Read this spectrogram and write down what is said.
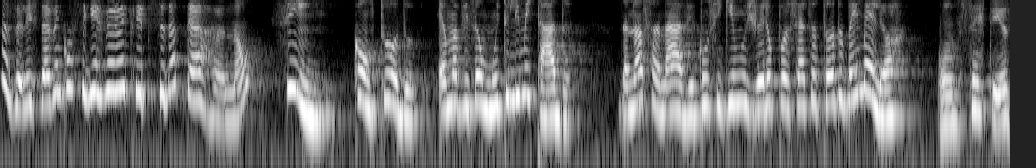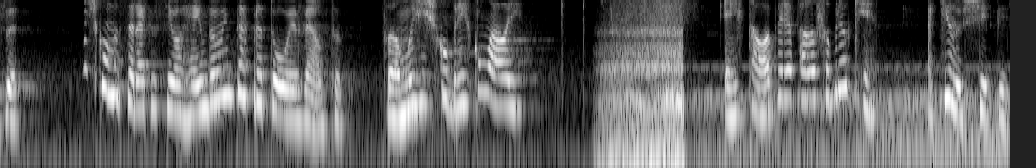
Mas eles devem conseguir ver o eclipse da Terra, não? Sim, contudo, é uma visão muito limitada. Da nossa nave conseguimos ver o processo todo bem melhor. Com certeza. Mas como será que o Sr. Handel interpretou o evento? Vamos descobrir com Auri. Esta ópera fala sobre o quê? Aqui no chip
